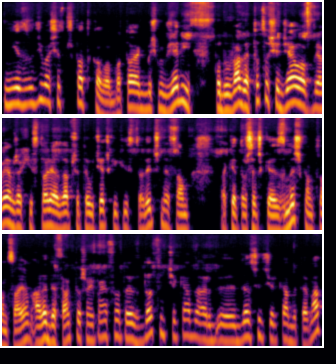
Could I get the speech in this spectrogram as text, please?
i nie zrodziła się przypadkowo, bo to jakbyśmy wzięli pod uwagę to, co się działo, ja wiem, że historia, zawsze te ucieczki historyczne są takie troszeczkę z myszką trącają, ale de facto, szanowni Państwo, to jest dosyć ciekawy, dosyć ciekawy temat,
